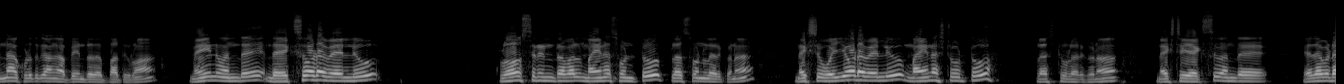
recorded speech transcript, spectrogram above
என்ன கொடுத்துருக்காங்க அப்படின்றத பார்த்துக்குறோம் மெயின் வந்து இந்த எக்ஸோட value close interval minus one to plus ஒனில் இருக்கணும். நெக்ஸ்ட்டு ஒய்யோட value minus two to plus டூவில் இருக்கணும். நெக்ஸ்ட்டு எக்ஸ் வந்து எதை விட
